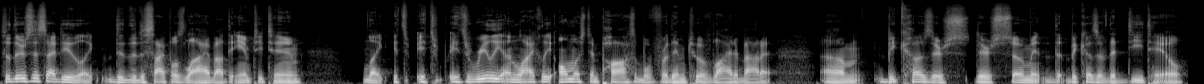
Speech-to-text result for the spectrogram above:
so there's this idea like did the disciples lie about the empty tomb? Like it's it's it's really unlikely almost impossible for them to have lied about it. Um, because there's there's so many because of the detail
